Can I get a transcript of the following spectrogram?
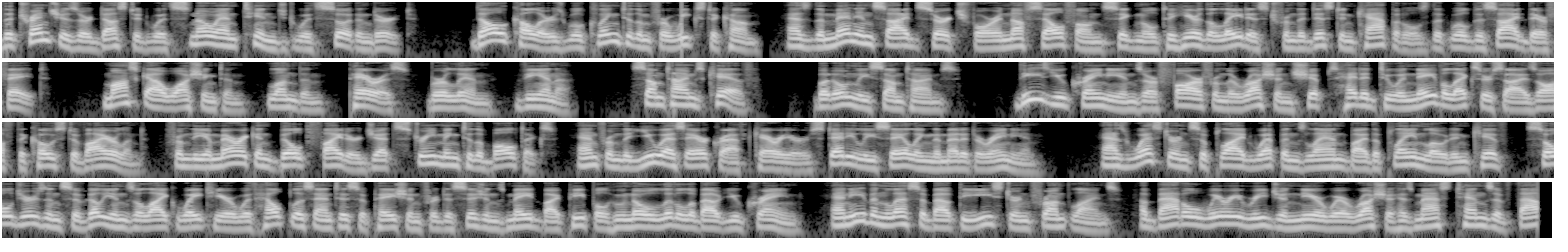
The trenches are dusted with snow and tinged with soot and dirt. Dull colors will cling to them for weeks to come as the men inside search for enough cell phone signal to hear the latest from the distant capitals that will decide their fate. Moscow, Washington, London, Paris, Berlin, Vienna. Sometimes Kiev. But only sometimes. These Ukrainians are far from the Russian ships headed to a naval exercise off the coast of Ireland, from the American-built fighter jets streaming to the Baltics, and from the US aircraft carriers steadily sailing the Mediterranean. As Western-supplied weapons land by the planeload in Kiev, soldiers and civilians alike wait here with helpless anticipation for decisions made by people who know little about Ukraine and even less about the eastern front lines, a battle-weary region near where Russia has massed tens of thousands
